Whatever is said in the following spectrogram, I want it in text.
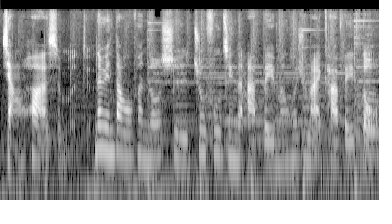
讲话什么的，那边大部分都是住附近的阿伯们会去买咖啡豆。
